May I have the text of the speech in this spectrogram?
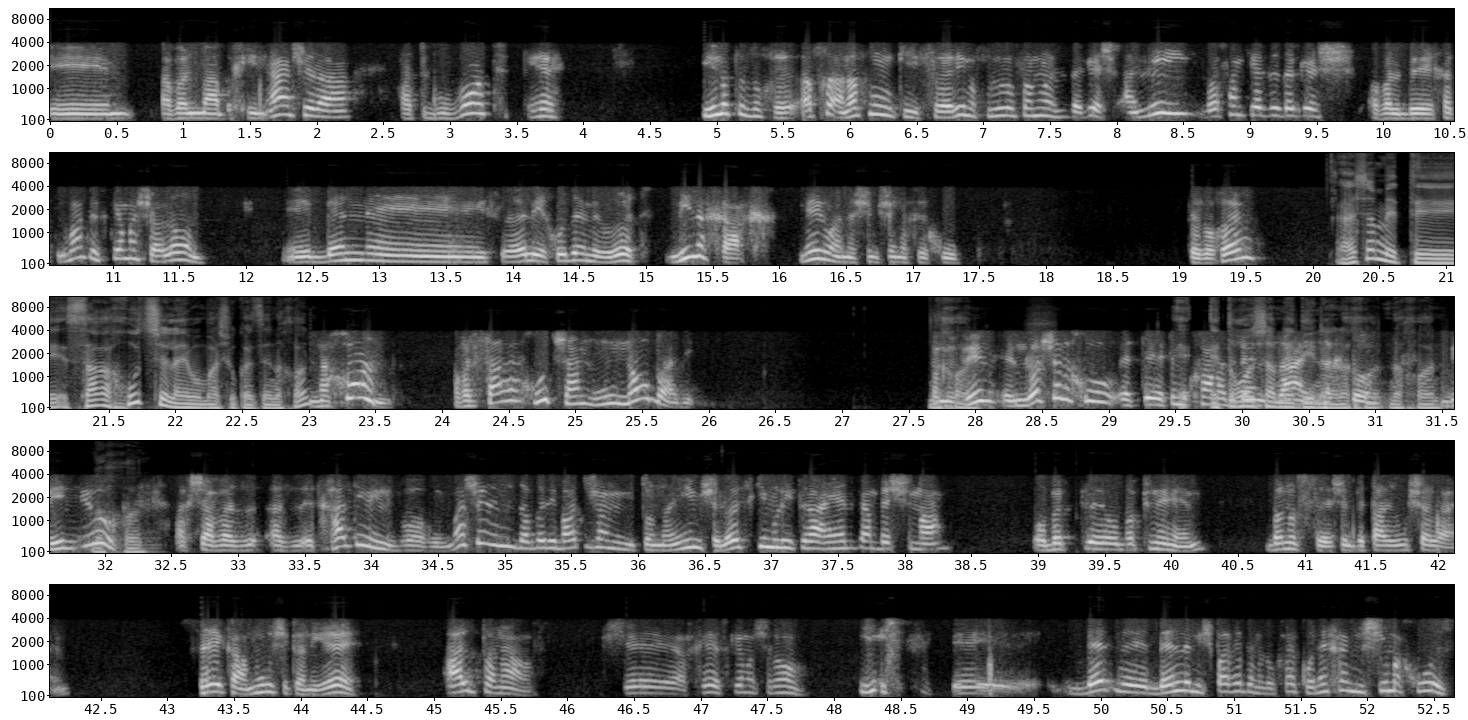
אמ, אבל מהבחינה של התגובות, תראה, אם אתה זוכר, אף אחד, אנחנו כישראלים אפילו לא שמנו על זה דגש. אני לא שמתי על זה דגש, אבל בחתימת הסכם השלום אה, בין אה, ישראל לאיחוד האמירויות, מי נכח? מי היו האנשים שנכחו? אתה זוכר? היה שם את uh, שר החוץ שלהם או משהו כזה, נכון? נכון, אבל שר החוץ שם הוא נובדי. נכון. אתה מבין? הם לא שלחו את, את מוחמד בן זייד. את ראש המדינה, נכון, נכון. בדיוק. נכון. עכשיו, אז, אז התחלתי לנבור, מה שדיברתי שם עם עיתונאים שלא הסכימו להתראיין גם בשמם, או, בפ, או בפניהם, בנושא של בית"ר ירושלים. זה כאמור שכנראה, על פניו, שאחרי הסכם השלום, בין, בין למשפחת המלוכה קונה 50 אחוז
